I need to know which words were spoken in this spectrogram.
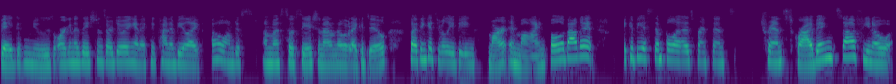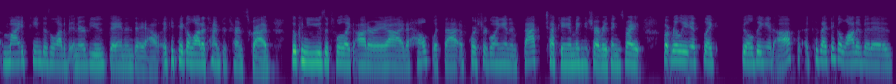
big news organizations are doing, and it can kind of be like, oh, I'm just, I'm an association. I don't know what I could do. So I think it's really being smart and mindful about it. It could be as simple as, for instance, transcribing stuff. You know my team does a lot of interviews day in and day out. It can take a lot of time to transcribe. So can you use a tool like otter ai to help with that? Of course you're going in and fact checking and making sure everything's right but really it's like building it up because i think a lot of it is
